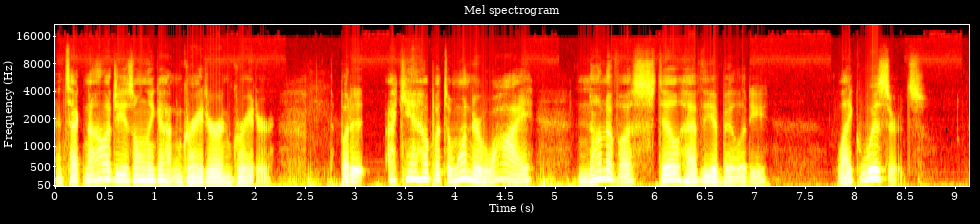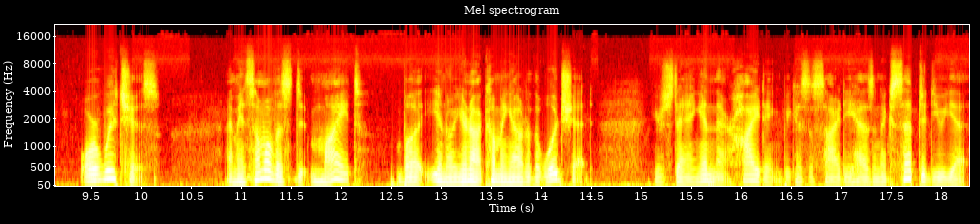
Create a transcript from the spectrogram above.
And technology has only gotten greater and greater. But it, I can't help but to wonder why none of us still have the ability like wizards or witches. I mean, some of us d- might, but you know, you're not coming out of the woodshed. You're staying in there, hiding, because society hasn't accepted you yet.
